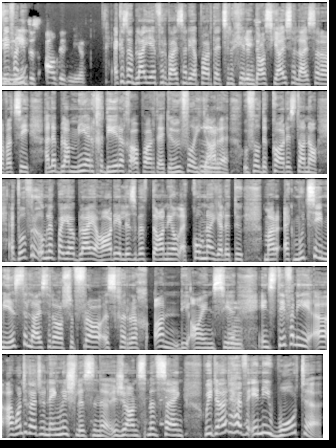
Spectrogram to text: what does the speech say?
Die need is altyd meer. Ek is nou bly jy verwys na die apartheidsregering. Yes. Daar's juis 'n luisteraar wat sê hulle blameer gedurende apartheid en hoeveel mm. jare, mm. hoeveel dekades daarna. Ek wil vir 'n oomblik by jou bly, HD Elizabeth Daniel. Ek kom na julle toe, maar ek moet sê meeste luisteraars se vrae is gerig aan die ANC. Mm. En Stephanie, uh, I want to go to an English listener, John Smith saying, "We don't have any water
